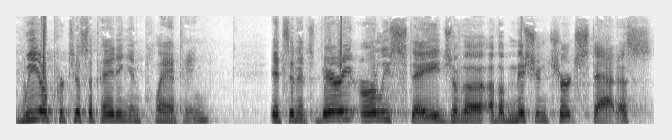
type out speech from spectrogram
we are participating in planting. It's in its very early stage of a, of a mission church status.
